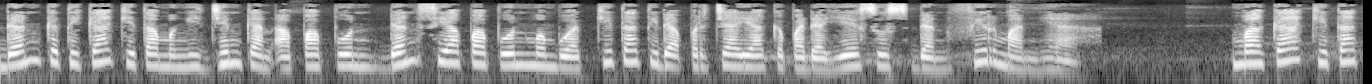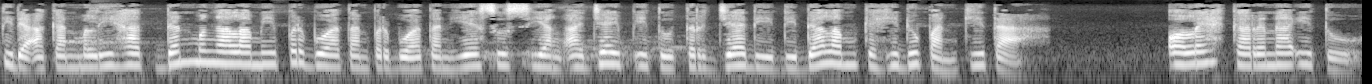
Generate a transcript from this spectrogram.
Dan ketika kita mengizinkan apa pun dan siapa pun membuat kita tidak percaya kepada Yesus dan firman-Nya, maka kita tidak akan melihat dan mengalami perbuatan-perbuatan Yesus yang ajaib itu terjadi di dalam kehidupan kita. Oleh karena itu,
